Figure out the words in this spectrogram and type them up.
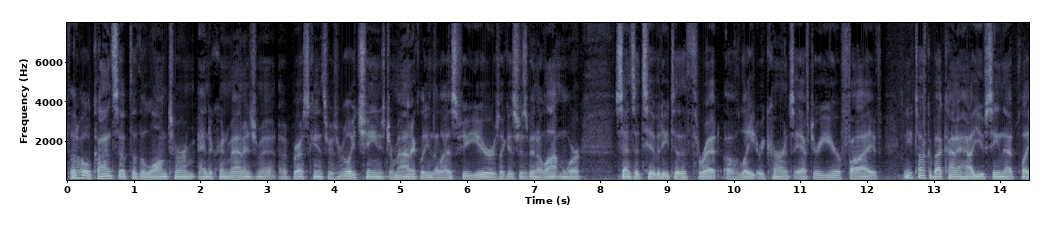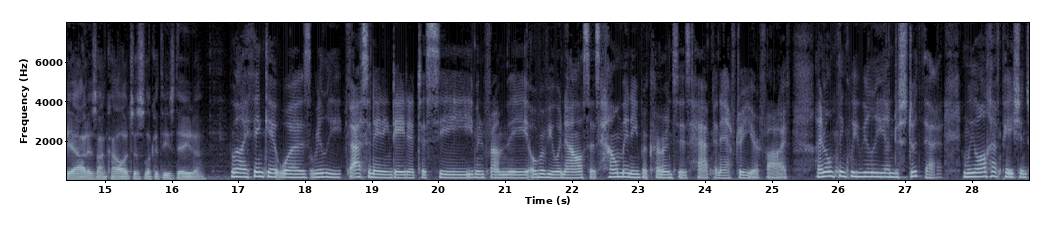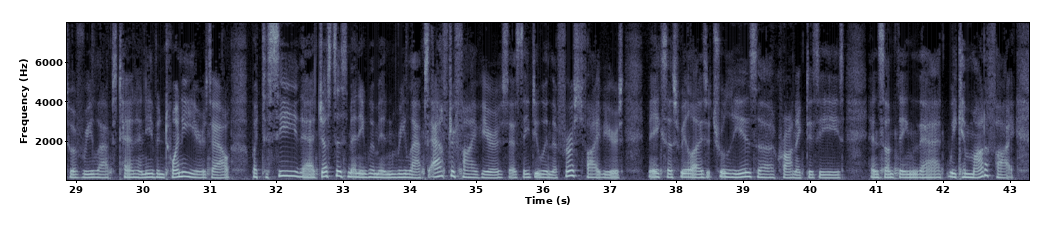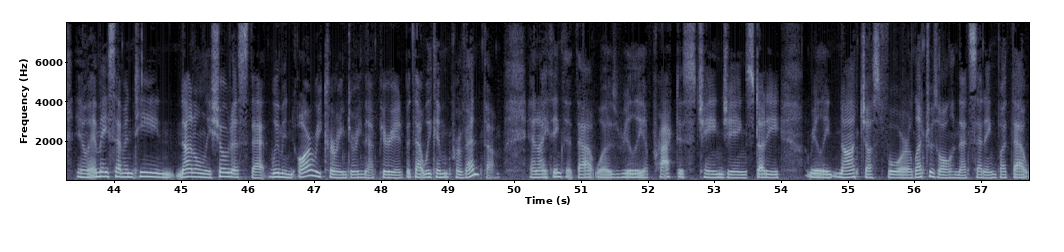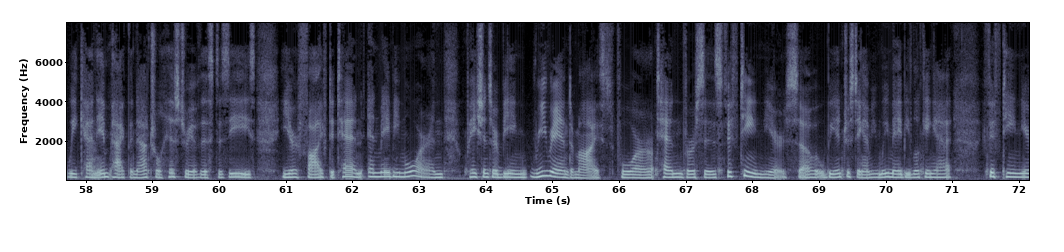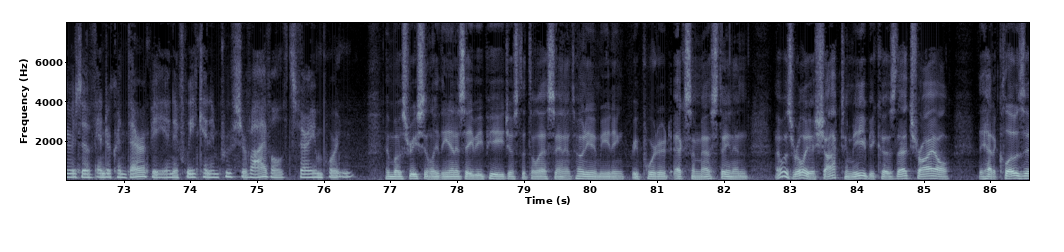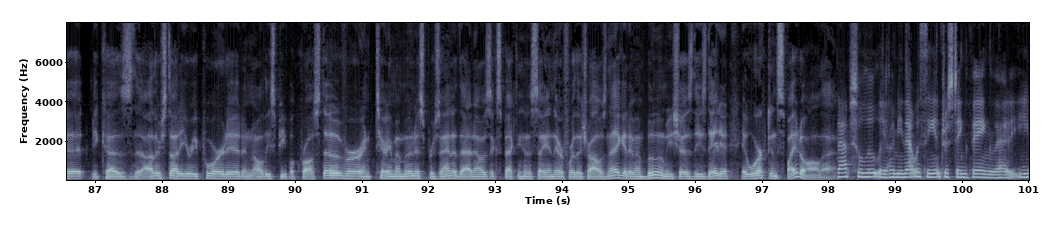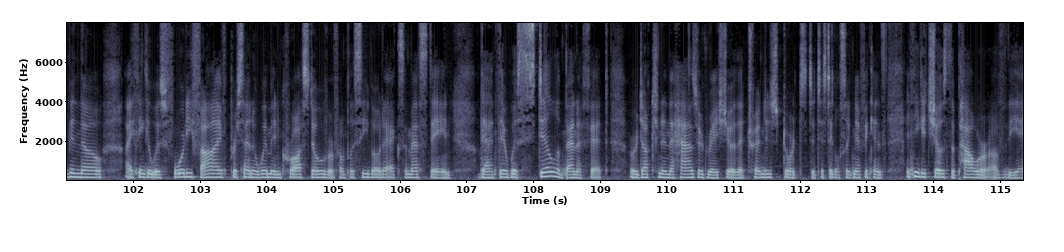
That whole concept of the long term endocrine management of breast cancer has really changed dramatically in the last few years. I guess there's been a lot more sensitivity to the threat of late recurrence after year five. Can you talk about kind of how you've seen that play out as oncologists look at these data? Well, I think it was really fascinating data to see, even from the overview analysis, how many recurrences happen after year five. I don't think we really understood that. And we all have patients who have relapsed 10 and even 20 years out, but to see that just as many women relapse after five years as they do in the first five years makes us realize it truly is a chronic disease and something that we can modify. You know, MA17 not only showed us that women are recurring during that period, but that we can prevent them. And I think that that was really a practice changing study, really not just for letrozole in that setting, but that we can impact the natural history of this disease year five to 10 and maybe more. And patients are being re randomized for 10 versus 15 years. So it will be interesting. I mean, we may be looking at 15 years of endocrine therapy, and if we can improve survival, it's very important. And most recently, the NSABP, just at the last San Antonio meeting, reported exemestane. And that was really a shock to me because that trial, they had to close it because the other study reported and all these people crossed over. And Terry Mamounas presented that, and I was expecting him to say, and therefore the trial was negative, and boom, he shows these data. It worked in spite of all that. Absolutely. I mean, that was the interesting thing that even though I think it was 45% of women crossed over from placebo to exemestane, that there was still a benefit, a reduction in the hazard ratio that trended towards statistical significance. I think it shows the power of the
